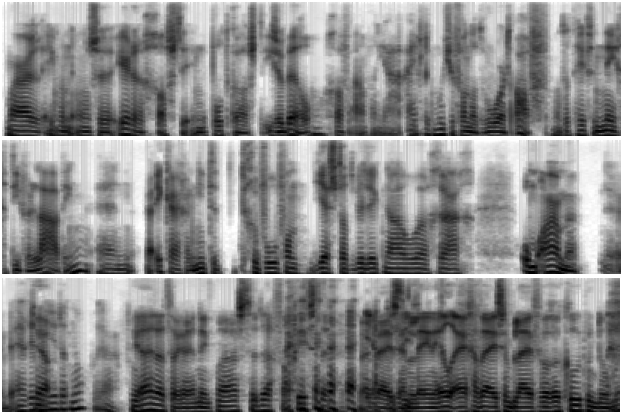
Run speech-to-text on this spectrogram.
Maar een van onze eerdere gasten in de podcast, Isabel, gaf aan van ja, eigenlijk moet je van dat woord af. Want dat heeft een negatieve lading. En ja, ik krijg er niet het gevoel van, yes, dat wil ik nou uh, graag omarmen. Herinner je dat nog? Ja. ja, dat herinner ik me als de dag van gisteren. ja, wij zijn alleen heel eigenwijs en blijven recruitment noemen.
